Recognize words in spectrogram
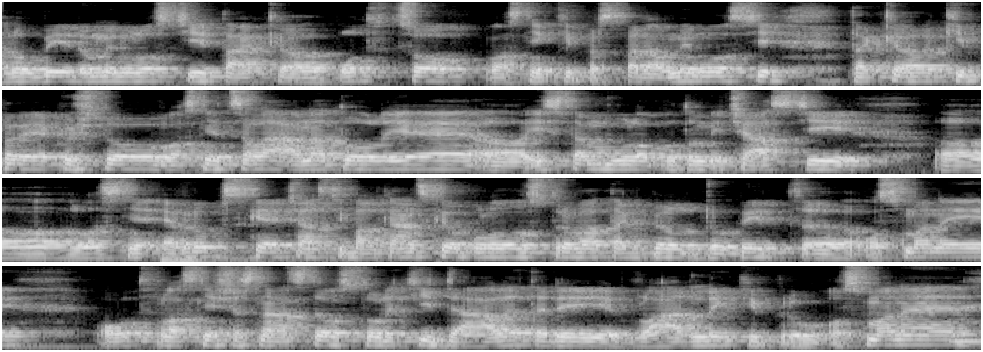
hlouběji do minulosti, tak pod co vlastně Kypr spadal v minulosti, tak Kypr jakožto vlastně celá Anatolie, Istanbul a potom i části vlastně evropské části Balkánského poloostrova, tak byl dobyt Osmany od vlastně 16. století dále tedy vládli Kypru Osmané.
